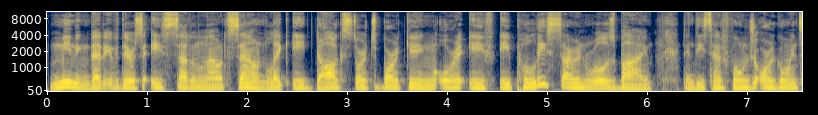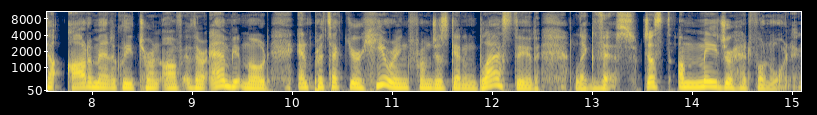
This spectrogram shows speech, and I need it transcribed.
meaning that if there's a sudden loud sound like a dog starts barking or if a police siren rolls by, then these headphones are going to automatically turn off their ambient mode and protect your hearing from just getting blasted like this. Just a major headphone warning.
